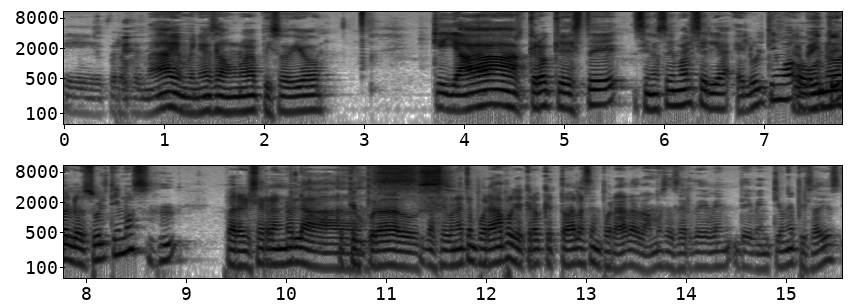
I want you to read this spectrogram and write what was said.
Eh, pero pues nada, bienvenidos a un nuevo episodio que ya creo que este, si no estoy mal, sería el último ¿El o 20? uno de los últimos. Para ir cerrando la, La temporada dos. La segunda temporada, porque creo que todas las temporadas las vamos a hacer de, de 21 episodios.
